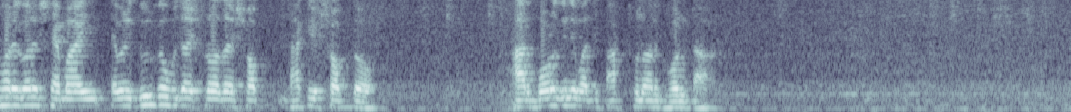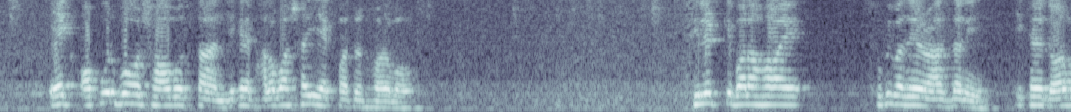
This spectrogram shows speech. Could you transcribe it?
ঘরে ঘরে শ্যামাই তেমনি দুর্গা পূজায় শোনা যায় সব, ঢাকের শব্দ। আর বড়দিনে বাজে প্রার্থনার ঘণ্টা এক অপূর্ব সহাবস্থান, যেখানে ভালোবাসাই একমাত্র ধর্ম। সিলেটকে বলা হয় সুফিবাদের রাজধানী। এখানে ধর্ম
